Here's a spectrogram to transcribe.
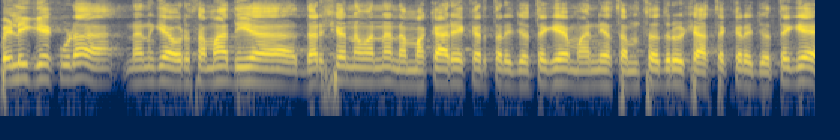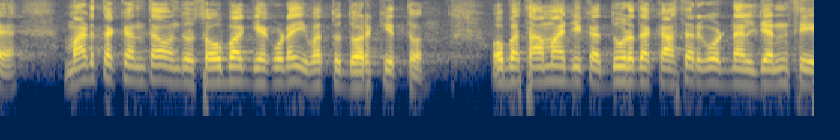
ಬೆಳಿಗ್ಗೆ ಕೂಡ ನನಗೆ ಅವರ ಸಮಾಧಿಯ ದರ್ಶನವನ್ನು ನಮ್ಮ ಕಾರ್ಯಕರ್ತರ ಜೊತೆಗೆ, ಮಾನ್ಯ ಸಂಸದರು, ಶಾಸಕರ ಜೊತೆಗೆ ಮಾಡ್ತಕ್ಕಂಥ ಒಂದು ಸೌಭಾಗ್ಯ ಕೂಡ ಇವತ್ತು ದೊರಕಿತ್ತು. ಒಬ್ಬ ಸಾಮಾಜಿಕ ದೂರದ ಕಾಸರಗೋಡ್ನಲ್ಲಿ ಜನಿಸಿ,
